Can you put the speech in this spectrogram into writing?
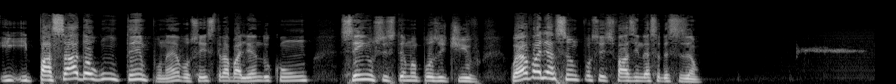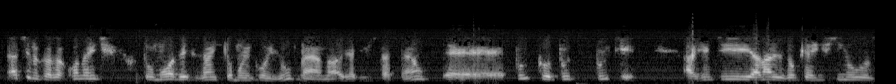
E, e, passado algum tempo, né, vocês trabalhando com sem o sistema positivo, qual é a avaliação que vocês fazem dessa decisão? Assim, Lucas, quando a gente tomou a decisão, a gente tomou em conjunto na nós, administração, é, por, por, por quê? A gente analisou que a gente tinha os,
